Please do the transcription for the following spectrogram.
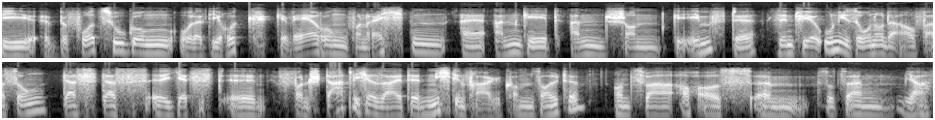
die äh, Bevorzugung oder die Rückgewährung von Rechten äh, angeht an schon Geimpfte, sind wir unisono der Auffassung, dass das äh, jetzt äh, von staatlicher Seite nicht in Frage kommen sollte. Und zwar auch aus ähm, sozusagen ja,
